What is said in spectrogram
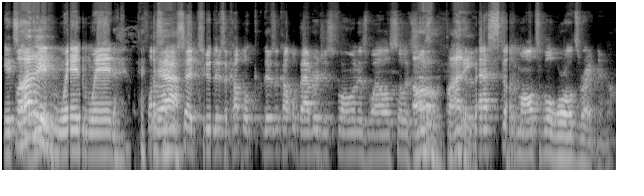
it's Buddy. a win-win-win. Plus, Yeah. you said too, there's a couple there's a couple beverages flowing as well, so it's just Oh, buddy. the best of multiple worlds right now.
